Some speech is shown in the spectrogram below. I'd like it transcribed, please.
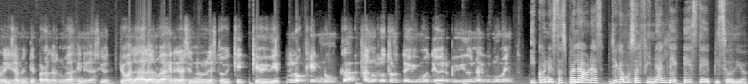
precisamente para las nuevas generaciones. Y ojalá a las nuevas generaciones no les toque que, vivir lo que nunca a nosotros debimos de haber vivido en algún momento. Y con estas palabras llegamos al final de este episodio.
